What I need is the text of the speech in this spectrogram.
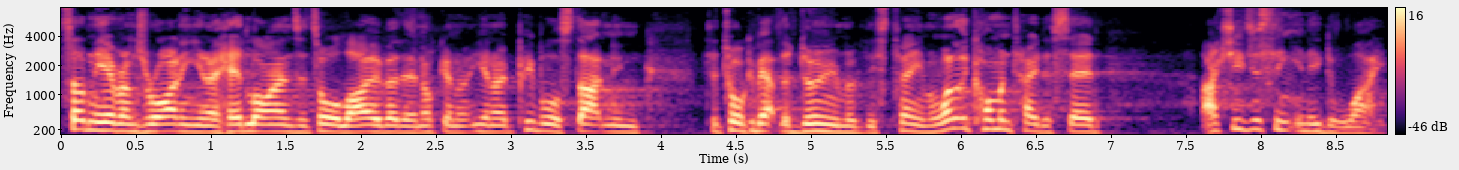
suddenly everyone's writing, you know, headlines, it's all over, they're not going to, you know, people are starting to talk about the doom of this team. And one of the commentators said, I actually just think you need to wait.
